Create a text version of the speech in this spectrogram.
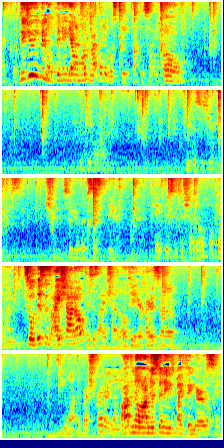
I forgot. Did you even open it Yeah, yet, I forgot that it was taped at the side. Oh, Okay, hold on. Okay, this is your ears. Chin. So your lips is there. Okay. This is the shadow. Okay. On. So this is eyeshadow. This is eyeshadow. Okay, your eyes. the. Do you want the brush for it or you want to use Uh, no, I'm just gonna use my fingers. Okay.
